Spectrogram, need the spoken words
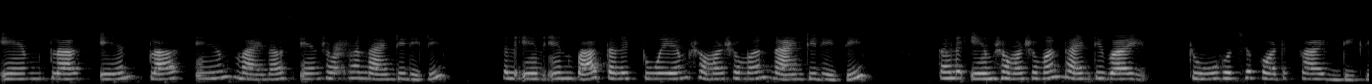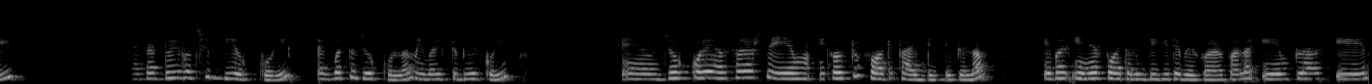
M plus N plus M minus N সমান সমান নাইনটি ডিগ্রি তাহলে এন এন বাদ, তাহলে টু এম সমান সমান নাইনটি ডিগ্রি তাহলে এম সমান সমান নাইনটি বাই টু হচ্ছে ফর্টি ফাইভ ডিগ্রি এক আর দুই হচ্ছে বিয়োগ করি, একবার তো যোগ করলাম, এবার একটু বিয়োগ করি যোগ করে অ্যান্সার আসছে M equals to forty five degree পেলাম, এবার এন এর পঁয়তাল্লিশ ডিগ্রিটা বের করার পালা এম প্লাস এন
